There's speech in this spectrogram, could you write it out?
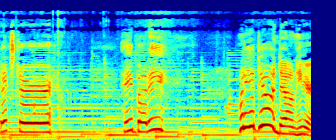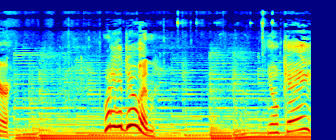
Dexter. Hey, buddy. What are you doing down here? What are you doing? You okay?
